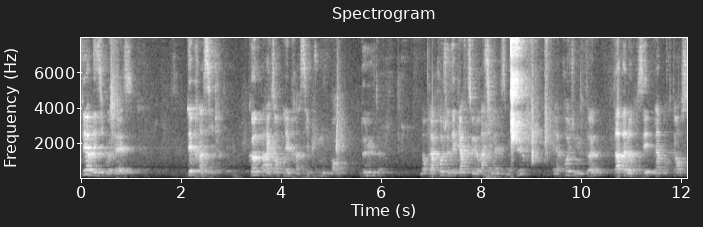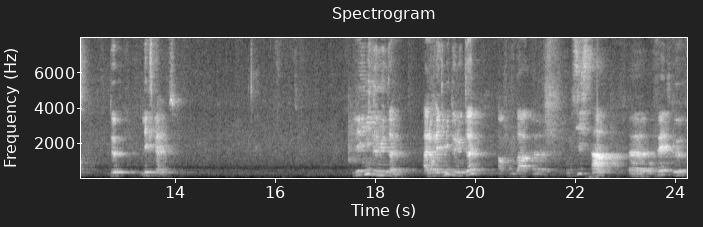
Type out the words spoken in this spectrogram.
faire des hypothèses, des principes, comme par exemple les principes du mouvement de Newton. Donc l'approche de Descartes, c'est le rationalisme pur, et l'approche de Newton va valoriser l'importance de l'expérience. Les limites de Newton. Alors les limites de Newton, on va, euh, consistent à, euh, au fait que,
